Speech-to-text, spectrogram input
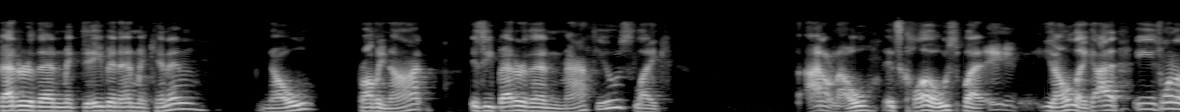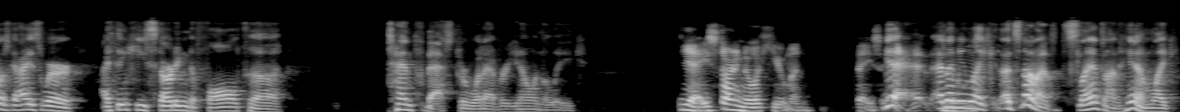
better than McDavid and MacKinnon? No, probably not. Is he better than Matthews? Like, I don't know. It's close, but it, eh, you know, like I, he's one of those guys where I think he's starting to fall to tenth best or whatever, you know, in the league. Yeah, he's starting to look human, basically. Yeah, and I mean, like that's not a slant on him. Like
